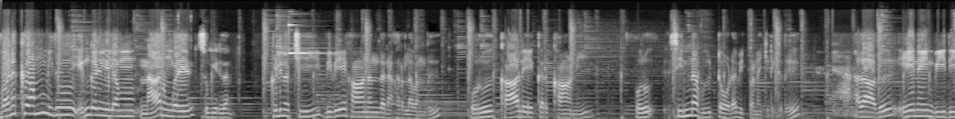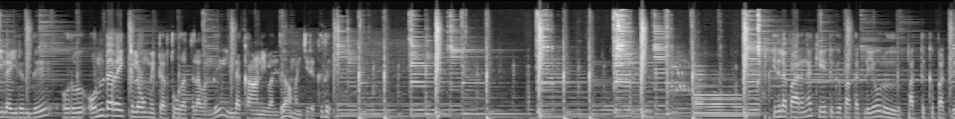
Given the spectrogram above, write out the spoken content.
வணக்கம் இது எங்கள் நிலம் நான் உங்கள் சுகீர்தன். கிளிநொச்சி விவேகானந்த நகரில் வந்து ஒரு கால் ஏக்கர் காணி ஒரு சின்ன வீட்டோட விற்பனைக்கு இருக்குது. அதாவது ஏனைன் வீதியில் இருந்து ஒரு ஒன்றரை கிலோமீட்டர் தூரத்தில் வந்து இந்த காணி வந்து அமைஞ்சிருக்குது. இதில் பாருங்கள் கேட்டுக்கு பக்கத்துலேயே ஒரு பத்துக்கு பத்து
